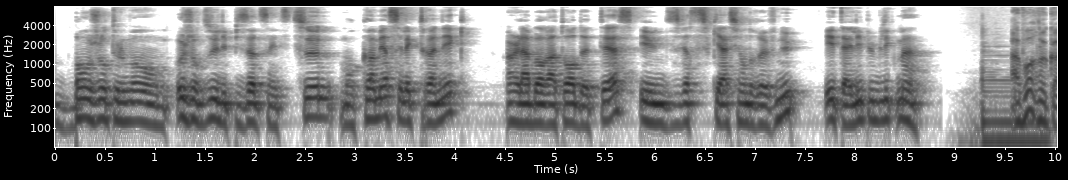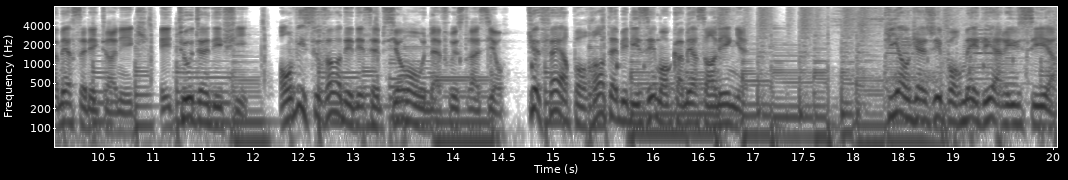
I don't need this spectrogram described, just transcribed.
Bonjour tout le monde. Aujourd'hui, l'épisode s'intitule Mon commerce électronique, un laboratoire de tests et une diversification de revenus étalés publiquement. Avoir un commerce électronique est tout un défi. On vit souvent des déceptions ou de la frustration. Que faire pour rentabiliser mon commerce en ligne? Qui engager pour m'aider à réussir?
